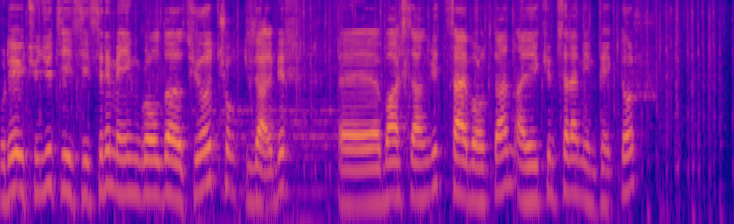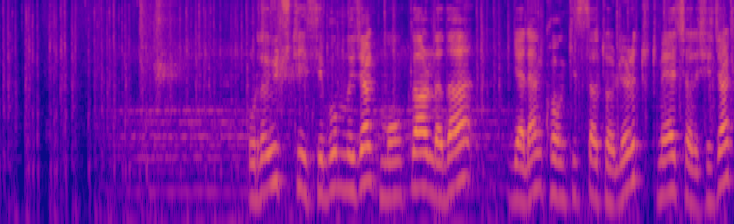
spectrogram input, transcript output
Buraya 3. TC'sini main gold'a atıyor. Çok güzel bir e, başlangıç Cyborg'dan. Aleykümselam Impactor. Burada 3 TC boomlayacak. Monklarla da gelen konkistatörleri tutmaya çalışacak.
